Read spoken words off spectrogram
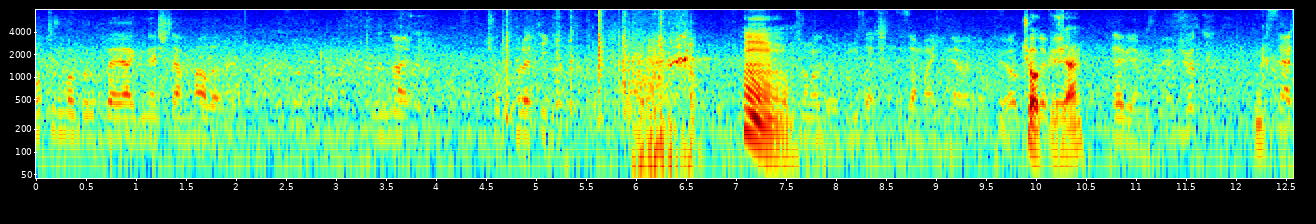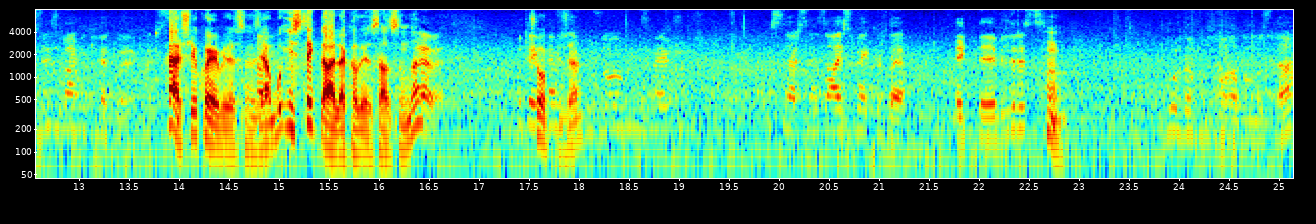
oturma grubu veya güneşlenme alanı. Bunlar çok pratik. Hmm. Oturma grubumuz açıldığı zaman yine öyle oluyor. Çok Burada güzel. Evyemiz mevcut. İsterseniz barbekü de koyabiliriz. Her şeyi koyabilirsiniz. Yani bu istekle alakalı esasında. Evet. Bu Çok güzel. Buzdolabımız mevcut. İsterseniz ice maker da ekleyebiliriz. Hı. Burada buzdolabımızda.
